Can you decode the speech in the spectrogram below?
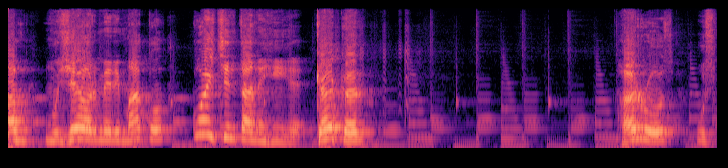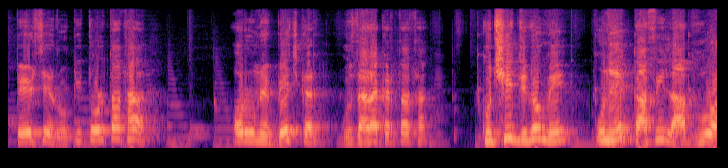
अब मुझे और मेरी माँ को कोई चिंता नहीं है। कहकर हर रोज उस पेड़ से रोटी तोड़ता था और उन्हें बेचकर गुजारा करता था। कुछ ही दिनों में उन्हें काफ़ी लाभ हुआ।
